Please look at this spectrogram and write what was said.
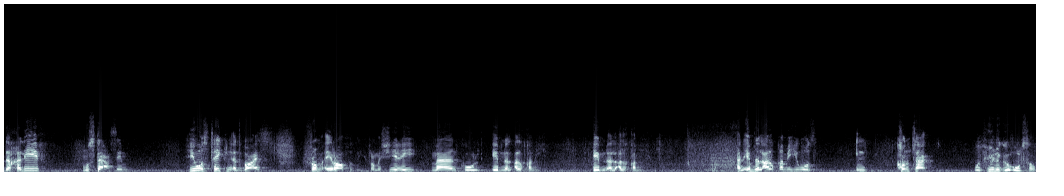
the Khalif, Musta'sim, he was taking advice from a Rafidi, from a Shi'i man called Ibn al-Alqami. Ibn al-Alqami. And Ibn al-Alqami, he was in contact with Hulagu also.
